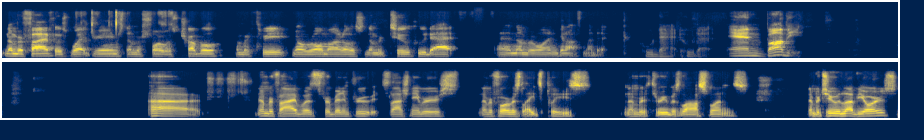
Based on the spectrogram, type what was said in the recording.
Number five was Wet Dreamz. Number four was Trouble. Number three, No Role Models. Number two, Who Dat. And number one, Get Off My Dick. Who dat? Who dat? And Bobby. Uh, number five was Forbidden Fruit slash Neighbors. Number four was Lights Please. Number three was Lost Ones. Number two, Love Yours.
